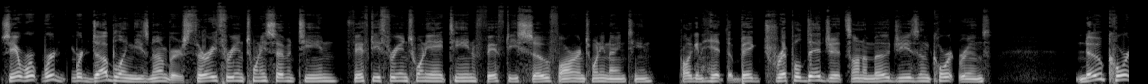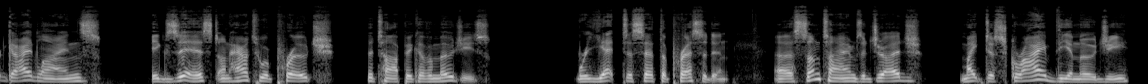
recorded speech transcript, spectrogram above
So yeah, we're we're we're doubling these numbers: thirty-three in 2017, 53 in 2018, 50 so far in 2019. Probably gonna hit the big triple digits on emojis in courtrooms. No court guidelines exist on how to approach the topic of emojis. We're yet to set the precedent. Uh, sometimes a judge might describe the emoji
